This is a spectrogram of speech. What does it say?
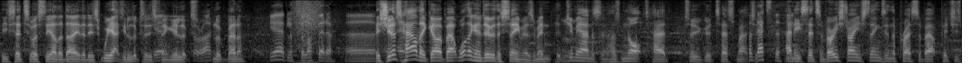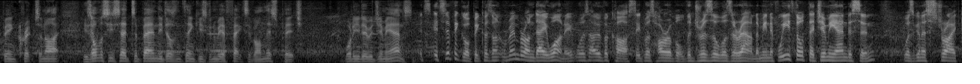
He said to us the other day that his, we actually looked at his yeah, finger. He looks right. looked better. Yeah, it looks a lot better. Uh, it's just how they go about what they're going to do with the seamers. I mean, mm. Jimmy Anderson has not had two good Test matches. But that's the thing. And he said some very strange things in the press about pitches being kryptonite. He's obviously said to Ben he doesn't think he's going to be effective on this pitch. What do you do with Jimmy Anderson? It's, it's difficult because on, remember on day one it was overcast, it was horrible, the drizzle was around. I mean, if we thought that Jimmy Anderson was going to strike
